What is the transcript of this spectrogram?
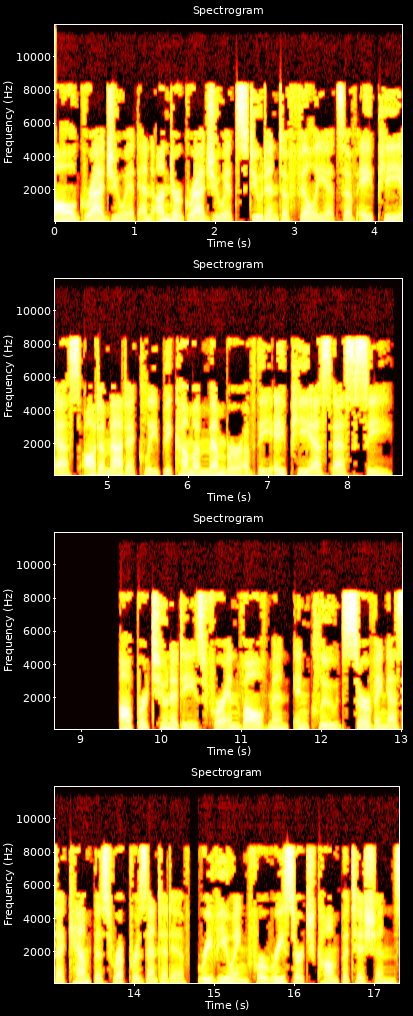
All graduate and undergraduate student affiliates of APS automatically become a member of the APSSC. Opportunities for involvement include serving as a campus representative, reviewing for research competitions,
